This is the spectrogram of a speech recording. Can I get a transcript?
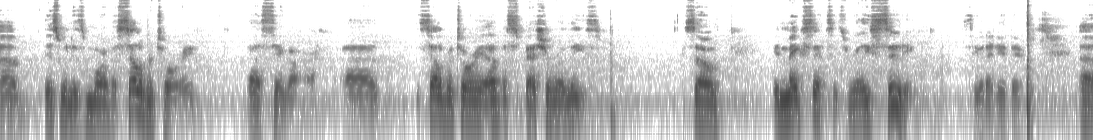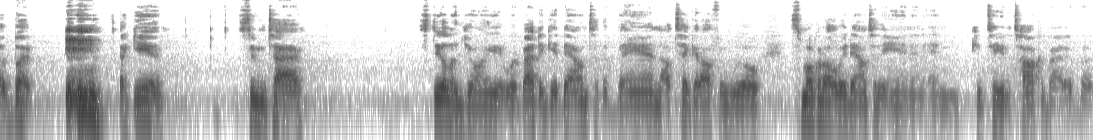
Uh, this one is more of a celebratory uh, cigar uh, celebratory of a special release. So it makes sense. It's really suiting. See what I did there? Uh, but again, suit and tie, still enjoying it. We're about to get down to the band. I'll take it off and we'll smoke it all the way down to the end and, and continue to talk about it. But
